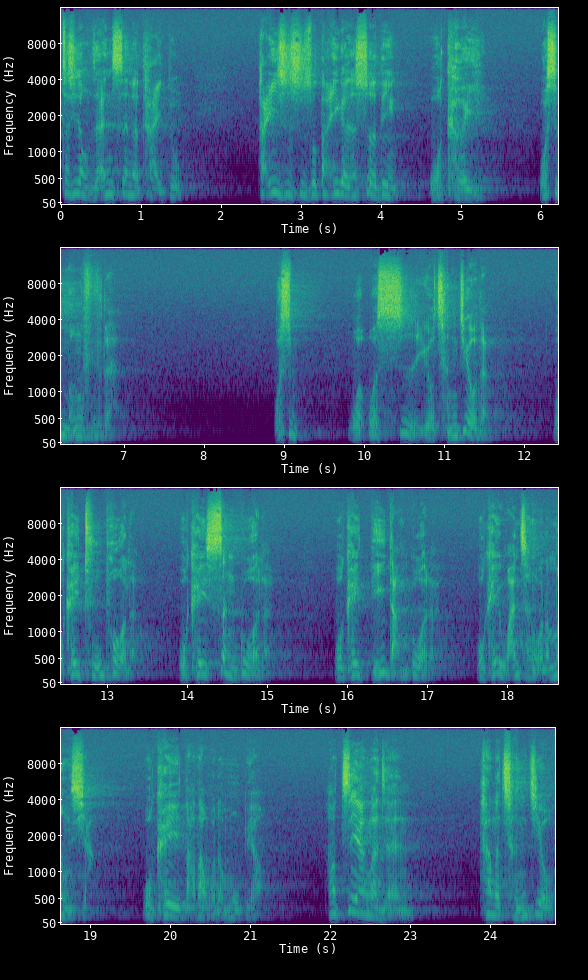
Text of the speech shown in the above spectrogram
这是一种人生的态度。他意思是说，当一个人设定我可以，我是蒙福的，我是我我是有成就的，我可以突破的，我可以胜过的，我可以抵挡过的，我可以完成我的梦想，我可以达到我的目标。然后这样的人。他的成就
